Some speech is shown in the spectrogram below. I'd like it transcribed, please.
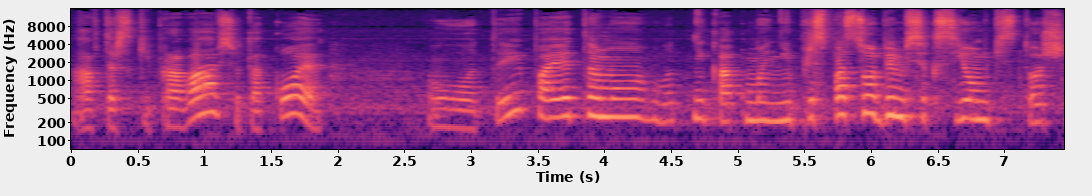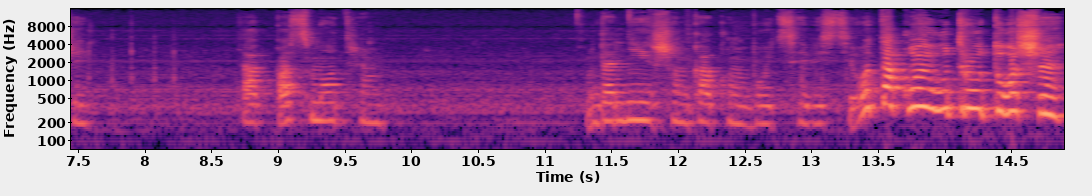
авторские права, все такое. Вот, и поэтому вот никак мы не приспособимся к съемке с Тошей. Так, посмотрим в дальнейшем, как он будет себя вести. Вот такое утро у Тоши.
